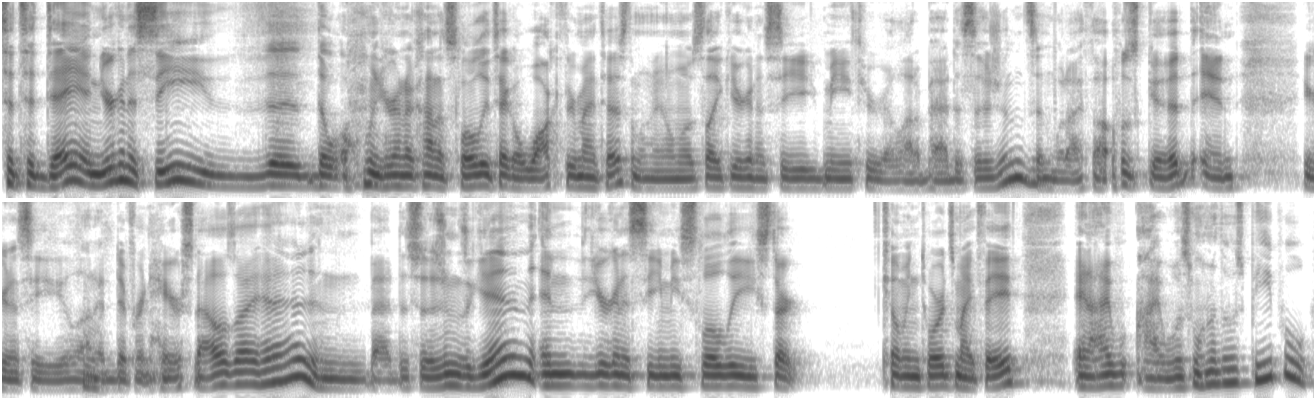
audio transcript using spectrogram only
to today and you're going to see the the you're going to kind of slowly take a walk through my testimony almost like you're going to see me through a lot of bad decisions and what I thought was good and you're going to see a lot of different hairstyles I had and bad decisions again and you're going to see me slowly start coming towards my faith and I I was one of those people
